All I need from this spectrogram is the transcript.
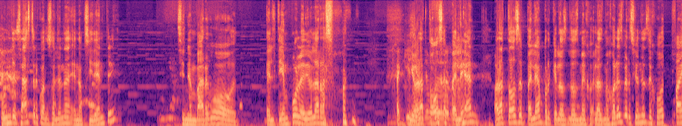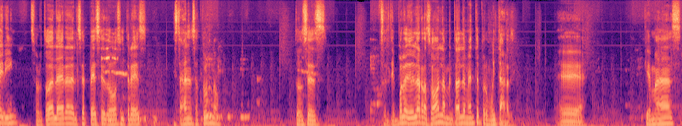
fue un desastre cuando salió en, en Occidente. Sin embargo, el tiempo le dio la razón. Aquí y ahora todos se pelean, ahora todos se pelean porque los, los mejo- las mejores versiones de juegos de fighting, sobre todo de la era del CPS 2 y 3, estaban en Saturno. Entonces, pues el tiempo le dio la razón, lamentablemente, pero muy tarde. Eh, ¿Qué más?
